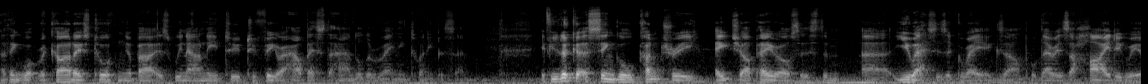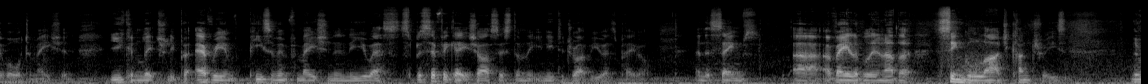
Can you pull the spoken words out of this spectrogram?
I think what Ricardo's talking about is we now need to, to figure out how best to handle the remaining 20% if you look at a single country HR payroll system, uh, US is a great example. There is a high degree of automation. You can literally put every piece of information in the US specific HR system that you need to drive a US payroll, and the same's uh, available in other single large countries. The,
